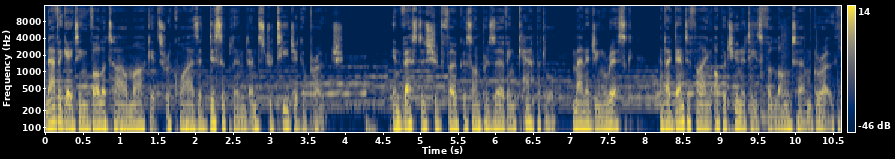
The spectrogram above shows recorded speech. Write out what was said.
Navigating volatile markets requires a disciplined and strategic approach. Investors should focus on preserving capital, managing risk, and identifying opportunities for long-term growth.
